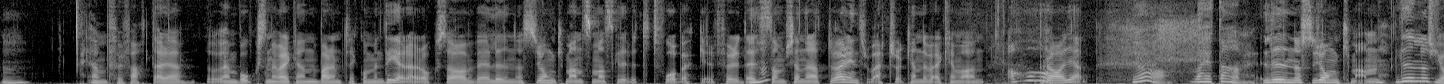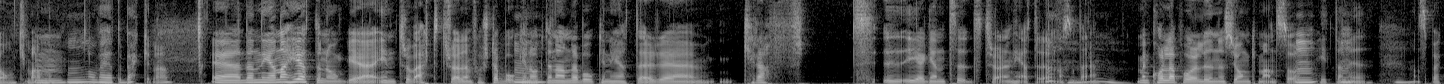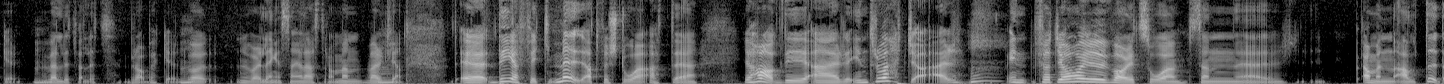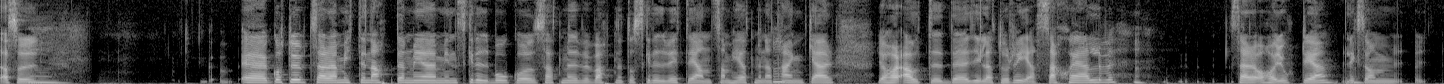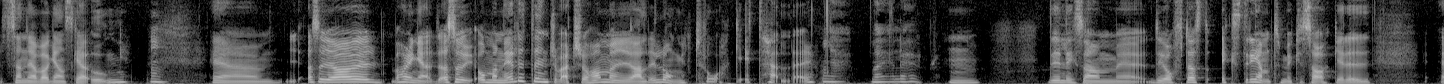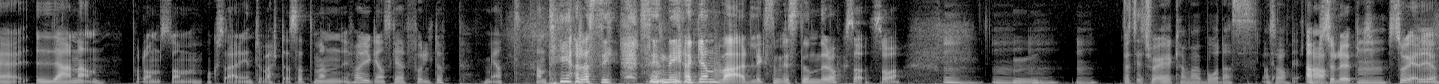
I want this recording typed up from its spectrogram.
En författare, en bok som jag verkligen varmt rekommenderar, också av Linus Jonkman som har skrivit två böcker. För dig mm. som känner att du är introvert så kan det verkligen vara en oh. bra hjälp. Ja, vad heter han? Linus Jonkman. Linus Jonkman. Mm. Mm, och vad heter böckerna? Eh, den ena heter nog eh, Introvert, tror jag, den första boken. Mm. Och den andra boken heter eh, Kraft i egen tid, tror jag den heter. Eller sånt där. Mm. Men kolla på Linus Jonkman så mm. hittar ni mm. hans böcker. Mm. Väldigt, väldigt bra böcker. Mm. Var, nu var det länge sedan jag läste dem, men verkligen. Mm. Eh, det fick mig att förstå att eh, Jaha, det är introvert jag är. Mm. In, för att jag har ju varit så sen, eh, ja men alltid. Alltså, eh, gått ut så här mitt i natten med min skrivbok och satt mig vid vattnet och skrivit i ensamhet mina mm. tankar. Jag har alltid eh, gillat att resa själv. Mm så här, och har gjort det liksom, sen jag var ganska ung. Mm. Eh, alltså jag har inga... Alltså om man är lite introvert så har man ju aldrig långtråkigt heller. Nej, nej eller hur? Mm. Det är liksom... Eh, det är oftast extremt mycket saker i, eh, i hjärnan på de som också är introverta. Så att man har ju ganska fullt upp med att hantera sin, sin egen värld liksom i stunder också. Så. Mm, mm, mm. Mm, mm. Fast jag tror jag kan vara bådas. Alltså, Absolut, ja. Mm. så är det ju.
